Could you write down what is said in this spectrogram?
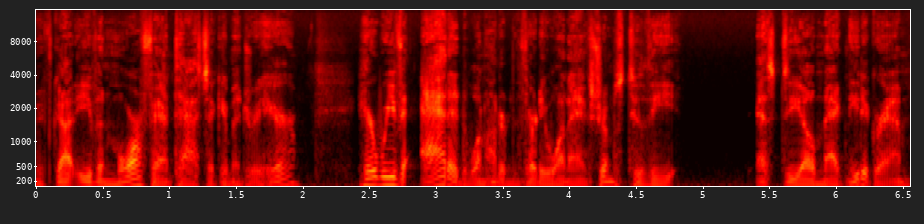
We've got even more fantastic imagery here. Here we've added 131 angstroms to the SDO magnetogram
